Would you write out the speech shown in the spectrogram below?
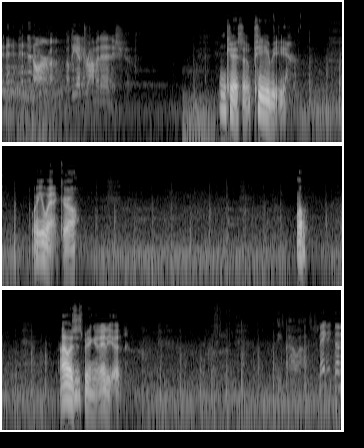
an independent arm of the Andromeda Initiative. Okay, so Peebee. Where you at, girl? Oh. I was just being an idiot. Make them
